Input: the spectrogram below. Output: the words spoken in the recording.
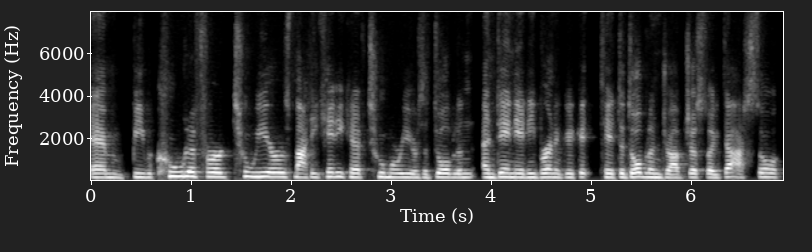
um, be with Cuala for two years. Matty Kenny could have two more years at Dublin, and then Eddie Brennan could get, take the Dublin job just like that. So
